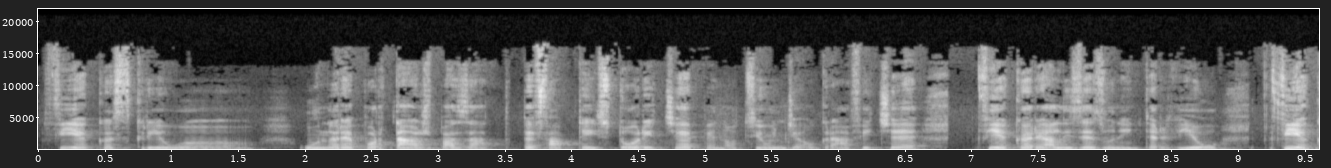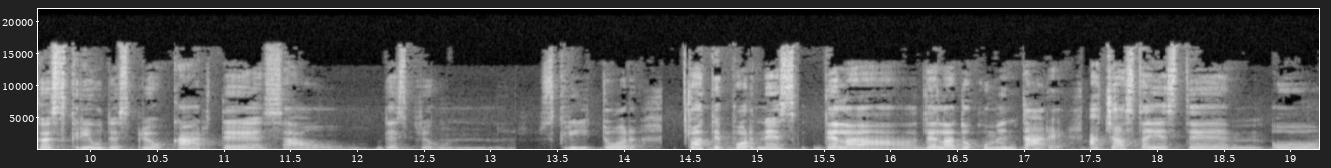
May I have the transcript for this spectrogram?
Fie că scriu uh, un reportaj bazat pe fapte istorice, pe noțiuni geografice, fie că realizez un interviu, fie că scriu despre o carte sau despre un scriitor, toate pornesc de la, de la documentare. Aceasta este o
